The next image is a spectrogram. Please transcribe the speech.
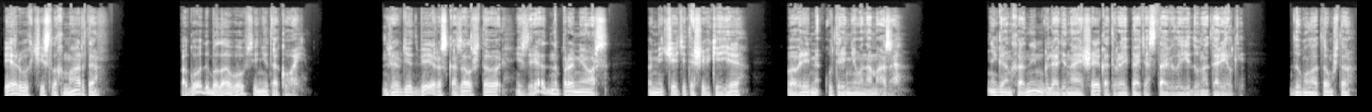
в первых числах марта, погода была вовсе не такой. Джавдетбей рассказал, что изрядно промерз в мечети Ташевикие во время утреннего намаза. Ниган Ханым, глядя на Айше, которая опять оставила еду на тарелке, думал о том, что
